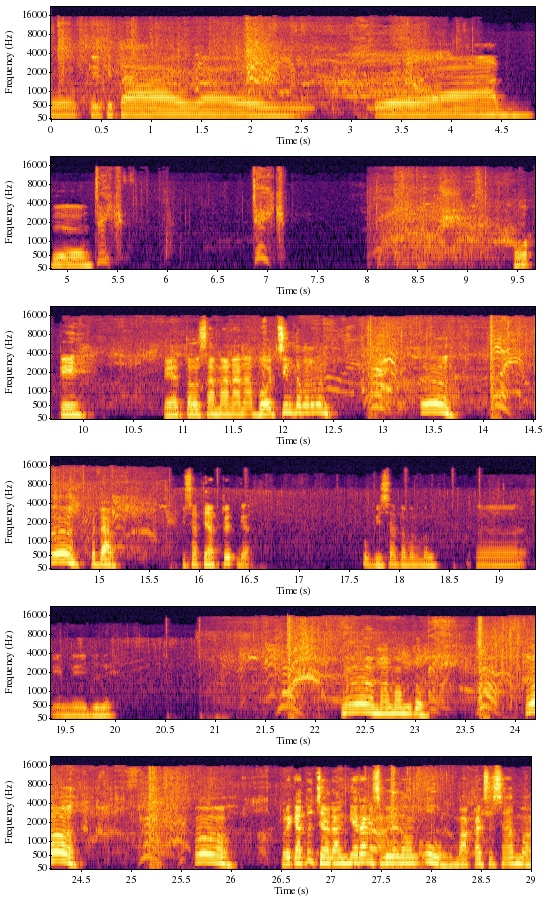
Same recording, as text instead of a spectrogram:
Oke kita wow. Waduh. Deke. Deke. Oke. Battle sama anak bocil teman-teman. Eh. Eh, bentar. Bisa diupdate nggak? Oh, bisa teman-teman. Eh, ini aja deh. Eh, mamam tuh. Eh. Eh. Mereka tuh jarang nyerang sebenarnya teman. Uh, makan sesama.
